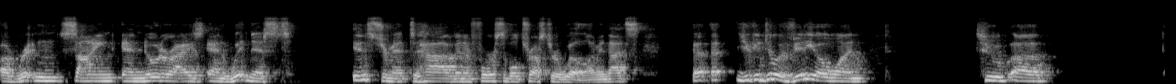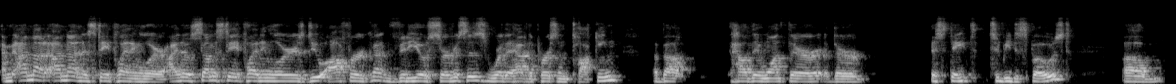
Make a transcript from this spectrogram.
a, written, signed, and notarized and witnessed instrument to have an enforceable trust or will. I mean, that's uh, uh, you can do a video one to uh, I mean, I'm not I'm not an estate planning lawyer. I know some estate planning lawyers do offer kind of video services where they have the person talking about how they want their their estate to be disposed. Um,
